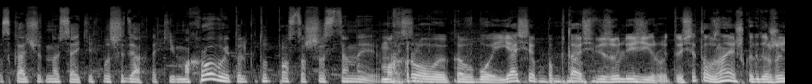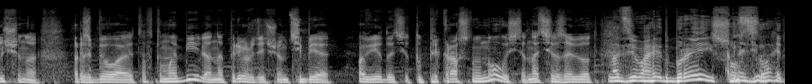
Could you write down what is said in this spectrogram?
скачут на всяких лошадях, такие махровые, только тут просто шерстяные. Махровые ковбои. Я себе попытаюсь визуализировать. То есть это, знаешь, когда женщина разбивает автомобиль, она прежде чем тебе поведать эту прекрасную новость, она тебя зовет Надевает бре и шоссы. надевает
